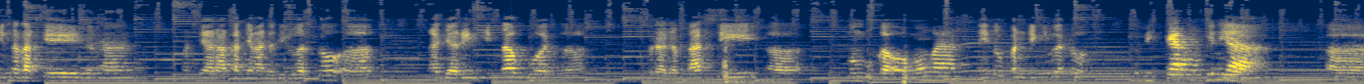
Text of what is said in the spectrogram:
interaksi dengan masyarakat yang ada di luar tuh uh, ngajarin kita buat uh, beradaptasi uh, membuka omongan nah, itu penting juga tuh Lebih care mungkin Iya. ya. uh,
